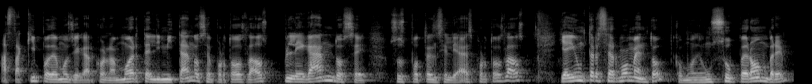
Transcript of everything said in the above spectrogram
hasta aquí podemos llegar con la muerte, limitándose por todos lados, plegándose sus potencialidades por todos lados. Y hay un tercer momento, como de un superhombre,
